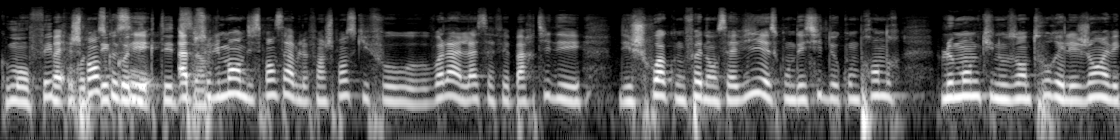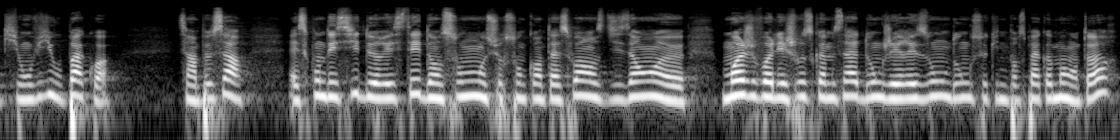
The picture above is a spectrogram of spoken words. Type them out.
Comment on fait bah, pour je pense déconnecter que c'est absolument indispensable. Enfin, je pense qu'il faut, voilà, là, ça fait partie des, des choix qu'on fait dans sa vie. Est-ce qu'on décide de comprendre le monde qui nous entoure et les gens avec qui on vit ou pas, quoi? C'est un peu ça. Est-ce qu'on décide de rester dans son, sur son quant à soi en se disant euh, moi je vois les choses comme ça, donc j'ai raison, donc ceux qui ne pensent pas comme moi ont tort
